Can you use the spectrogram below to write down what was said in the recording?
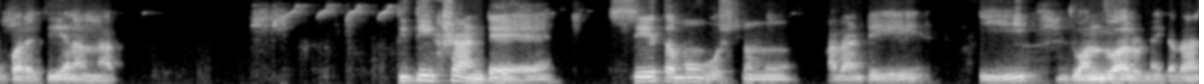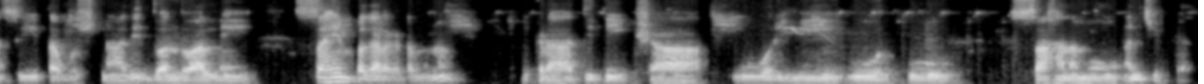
ఉపరతి అని అన్నారు. తితీక్ష అంటే శీతము ఉష్ణము అలాంటి ఈ ద్వంద్వాలు ఉన్నాయి కదా. శీత ఉష్ణాది ద్వంద్వాలని సహింపగలగటమును ఇక్కడ తితీక్ష ఊరిమి ఓర్పు సహనము అని చెప్పారు.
